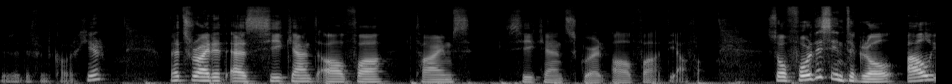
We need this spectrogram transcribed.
use a different color here. Let's write it as secant alpha times secant squared alpha d alpha. So for this integral, I'll,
